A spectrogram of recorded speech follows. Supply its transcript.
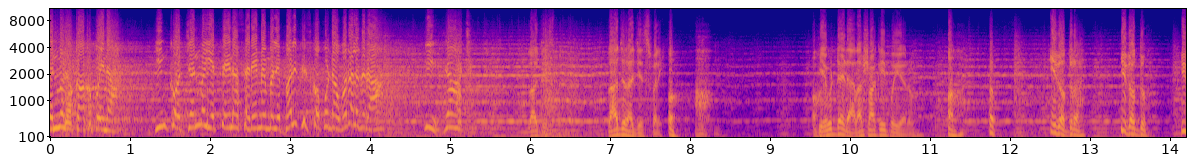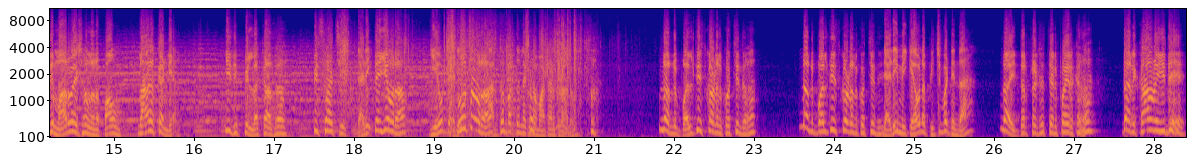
జన్మలో కాకపోయినా ఇంకో జన్మ ఎత్తైనా సరే మిమ్మల్ని బలి తీసుకోకుండా వదలదురా ఈ రాజ్. రాజేశ్వరి. ఏమిటి డాడీ అలా షాక్ అయిపోయారు? ఇదొద్దురా. ఇదొద్దు. ఇది మారువేషంలో ఉన్న పాము. నాగకన్య ఇది పిల్ల కాదురా. పిశాచి. డాడీ. తెయ్యవరా ఏమిటి? అర్థం లేకుండా మాట్లాడుతున్నాను. నన్ను బలి తీసుకోవడానికి వచ్చిందిరా. నన్ను బలి తీసుకోవడానికి వచ్చింది. డాడీ మీకేమైనా పిచ్చి పట్టిందా? నా ఇద్దరు ఫ్రెండ్స్ చనిపోయారు కదా. దానికి కారణం ఇదే.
